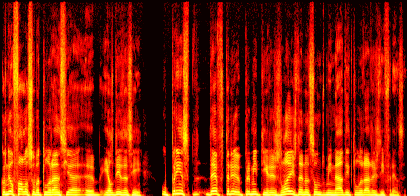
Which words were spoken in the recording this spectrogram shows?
quando ele fala sobre a tolerância, hum, ele diz assim: o príncipe deve ter- permitir as leis da nação dominada e tolerar as diferenças.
